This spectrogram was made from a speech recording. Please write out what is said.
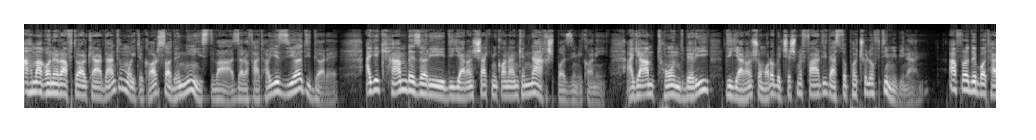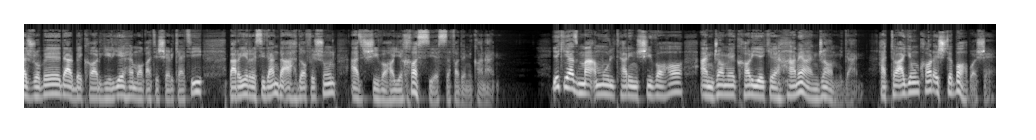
احمقانه رفتار کردن تو محیط کار ساده نیست و های زیادی داره. اگه کم بذاری دیگران شک می‌کنن که نقش بازی می‌کنی. اگه هم تند بری دیگران شما رو به چشم فردی دست و پا چلفتی می‌بینن. افراد با تجربه در بکارگیری حماقت شرکتی برای رسیدن به اهدافشون از شیوه های خاصی استفاده می‌کنن. یکی از معمول ترین شیوه ها انجام کاریه که همه انجام میدن. حتی اگه اون کار اشتباه باشه.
